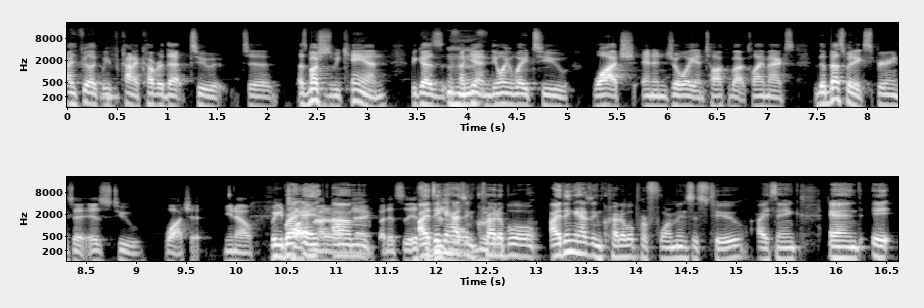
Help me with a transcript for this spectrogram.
I feel like we've kind of covered that to to as much as we can because Mhm. again, the only way to watch and enjoy and talk about climax, the best way to experience it is to watch it. You know, we can Right, talk and, about it all um, day, but it's, it's I think it has visual movie. incredible. I think it has incredible performances too. I think, and it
